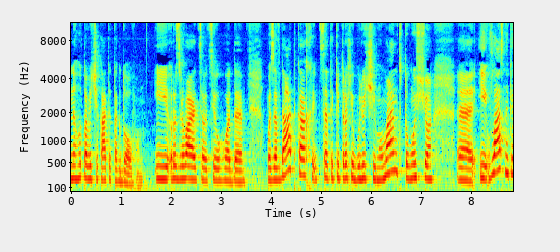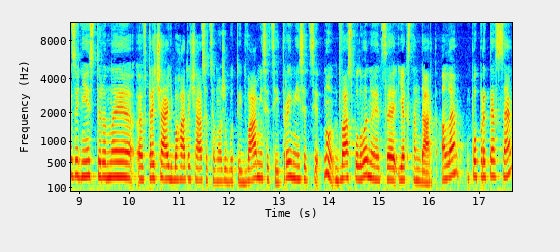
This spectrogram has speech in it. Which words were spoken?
не готові чекати так довго. І розриваються оці угоди по завдатках. І це такий трохи болючий момент, тому що е, і власники з однієї сторони е, втрачають багато часу. Це може бути і два місяці, і три місяці. Ну, два з половиною це як стандарт. Але попри те все,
